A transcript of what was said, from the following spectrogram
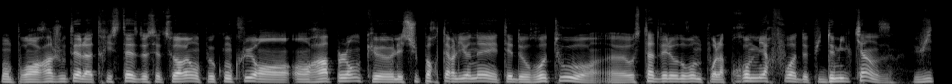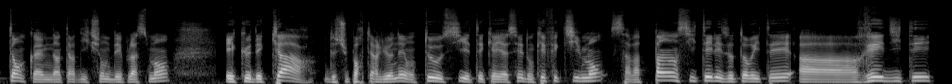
Bon, pour en rajouter à la tristesse de cette soirée, on peut conclure en, rappelant que les supporters lyonnais étaient de retour euh, au stade Vélodrome pour la première fois depuis 2015, 8 ans quand même d'interdiction de déplacement, et que des quarts de supporters lyonnais ont eux aussi été caillassés. Donc effectivement, ça va pas inciter les autorités à rééditer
